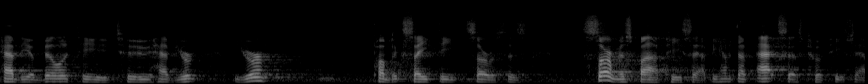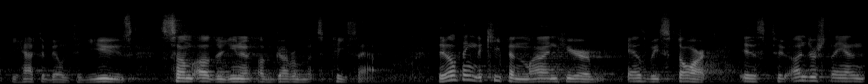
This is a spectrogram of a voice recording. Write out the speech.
have the ability to have your, your public safety services serviced by a PSAP. You have to have access to a PSAP. You have to be able to use some other unit of government's PSAP. The other thing to keep in mind here as we start is to understand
